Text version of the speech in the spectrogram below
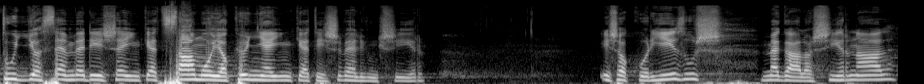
tudja szenvedéseinket, számolja könnyeinket, és velünk sír. És akkor Jézus megáll a sírnál,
